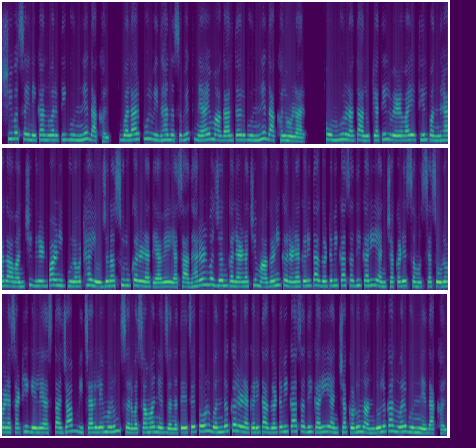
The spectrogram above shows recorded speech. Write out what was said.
शिवसैनिकांवरती गुन्हे दाखल बलारपूर विधानसभेत न्याय मागाल तर गुन्हे दाखल होणार. पोंभुर्णा तालुक्यातील वेळवा येथील पंधरा गावांची ग्रेड पाणी पुरवठा योजना सुरू करण्यात यावे. या साधारण व जनकल्याणाची मागणी करण्याकरिता गटविकास अधिकारी यांच्याकडे समस्या सोडवण्यासाठी गेले असता जाब विचारले म्हणून सर्वसामान्य जनतेचे तोड बंद करण्याकरिता गटविकास अधिकारी यांच्याकडून आंदोलकांवर गुन्हे दाखल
